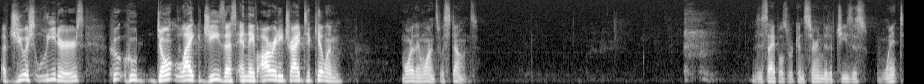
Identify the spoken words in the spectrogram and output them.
of Jewish leaders who, who don't like Jesus, and they've already tried to kill him more than once with stones. The disciples were concerned that if Jesus went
